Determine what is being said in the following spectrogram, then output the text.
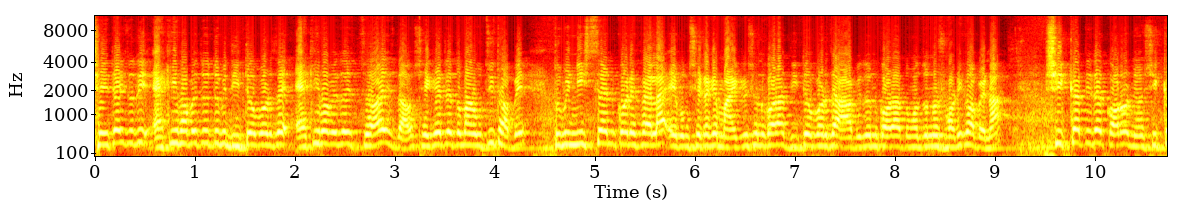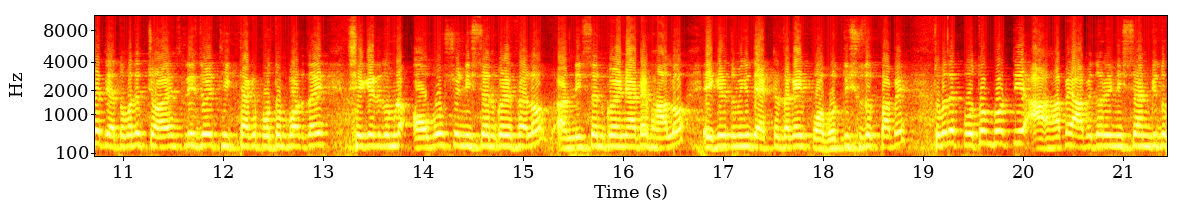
সেটাই যদি একইভাবে যদি তুমি দ্বিতীয় পর্যায়ে একইভাবে যদি চয়েস দাও, সেক্ষেত্রে তোমার উচিত হবে তুমি নিশ্চয়ন করে ফেলা এবং সেটাকে মাইগ্রেশন করা, দ্বিতীয় পর্যায়ে আবেদন করা তোমার জন্য সঠিক হবে না। শিক্ষার্থীদের করণীয়, শিক্ষার্থীরা, তোমাদের চয়েস লিস্ট যদি ঠিক থাকে প্রথম পর্যায়ে, সেক্ষেত্রে তোমরা অবশ্যই নিশ্চয়ন করে ফেলো আর নিশ্চয়ন করে নেওয়াটাই ভালো। এক্ষেত্রে তুমি কিন্তু একটা জায়গায় ভর্তির সুযোগ পাবে। তোমাদের প্রথম ভর্তি হাফে আবেদনের নিশ্চয়ন কিন্তু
